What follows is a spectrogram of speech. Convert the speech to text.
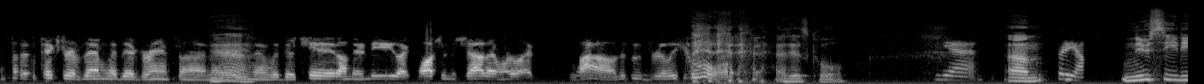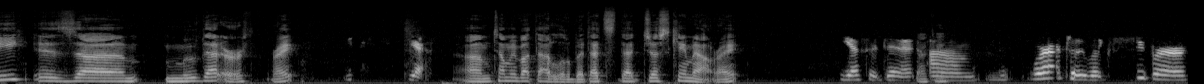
and put a picture of them with their grandson, Yeah. or you know, with their kid on their knee, like watching the shout out, and we're like, wow, this is really cool. that is cool. yeah, Um, pretty awesome. new CD is um, "Move That Earth," right? Yes. Um, tell me about that a little bit. That's that just came out, right? Yes, it did. Okay. Um, we're actually like super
